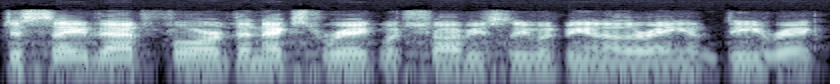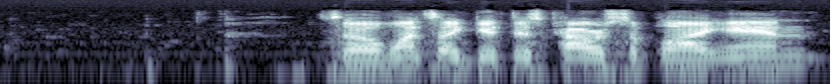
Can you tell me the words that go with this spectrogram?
just save that for the next rig, which obviously would be another AMD rig. So once I get this power supply in,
